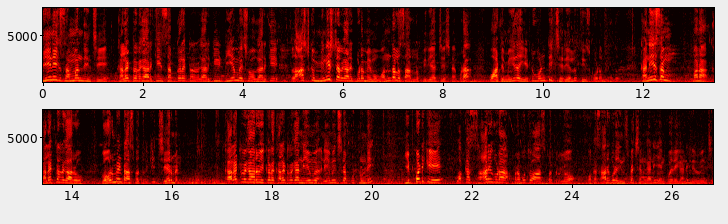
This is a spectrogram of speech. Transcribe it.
దీనికి సంబంధించి కలెక్టర్ గారికి సబ్ కలెక్టర్ గారికి డిఎంహెచ్ఓ గారికి లాస్ట్కు మినిస్టర్ గారికి కూడా మేము వందల సార్లు ఫిర్యాదు చేసినా కూడా వాటి మీద ఎటువంటి చర్యలు తీసుకోవడం లేదు. కనీసం మన కలెక్టర్ గారు గవర్నమెంట్ ఆసుపత్రికి చైర్మన్. కలెక్టర్ గారు ఇక్కడ కలెక్టర్గా నియమ నియమించినప్పటి నుండి ఇప్పటికీ ఒక్కసారి కూడా ప్రభుత్వ ఆసుపత్రిలో ఒకసారి కూడా ఇన్స్పెక్షన్ కానీ ఎంక్వైరీ కానీ నిర్వహించి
